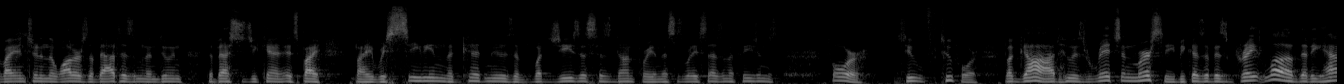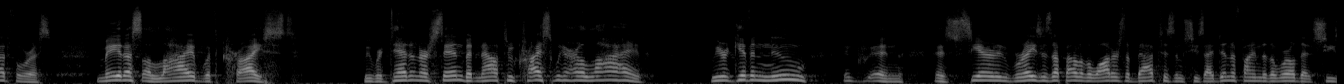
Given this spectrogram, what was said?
by entering in the waters of baptism and doing the best as you can. It's by, by receiving the good news of what Jesus has done for you. And this is what he says in Ephesians 4, 2, 2 4. But God, who is rich in mercy because of his great love that he had for us, made us alive with Christ. We were dead in our sin, but now through Christ we are alive. We are given new and as Sierra raises up out of the waters of baptism, she's identifying to the world that she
